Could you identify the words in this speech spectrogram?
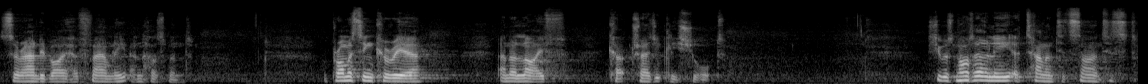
surrounded by her family and husband. A promising career and a life cut tragically short. She was not only a talented scientist,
